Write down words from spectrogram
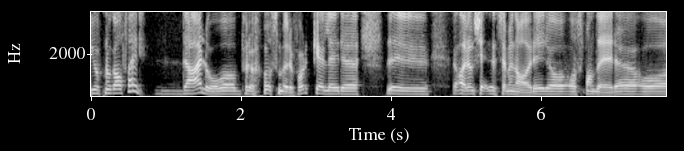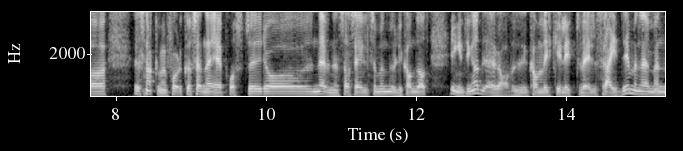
gjort noe galt her? Det er lov å prøve å smøre folk, eller uh, arrangere seminarer og, og, spandere og snakke med folk og sende e-poster og nevne seg selv som en mulig kandidat. Ingenting av det ja, kan virke litt vel freidig, men, men,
